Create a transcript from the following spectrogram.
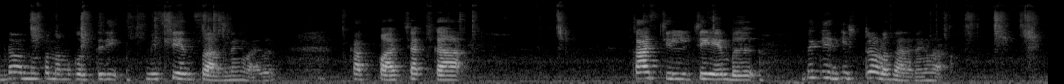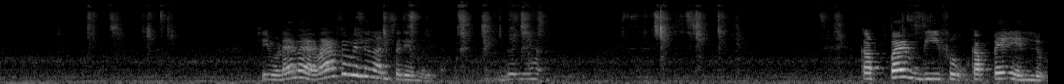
ഇവിടെ വന്നപ്പോൾ നമുക്ക് ഒത്തിരി മിക്സ് ചെയ്യുന്ന സാധനങ്ങളാണ്. കപ്പ ചക്ക കാച്ചിൽ ചേമ്പ് ഇതൊക്കെ എനിക്ക് ഇഷ്ടമുള്ള സാധനങ്ങളാണ് പക്ഷെ ഇവിടെ വേറെ ആർക്കും വലിയ താല്പര്യമൊന്നുമില്ല. കപ്പയും ബീഫും കപ്പയും എല്ലും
